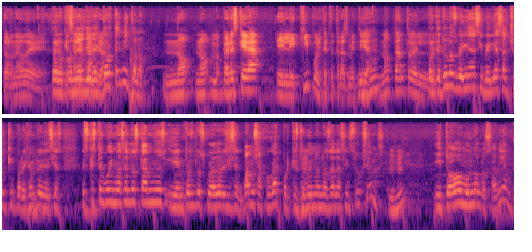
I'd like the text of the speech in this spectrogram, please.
torneo de. Pero con el campeón. director técnico no. No, no, pero es que era el equipo el que te transmitía, no tanto el. Porque tú los veías y veías al Chucky, por ejemplo, y decías, es que este güey no hace los cambios y entonces los jugadores dicen, vamos a jugar porque este güey no nos da las instrucciones. Y todo el mundo lo sabíamos.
